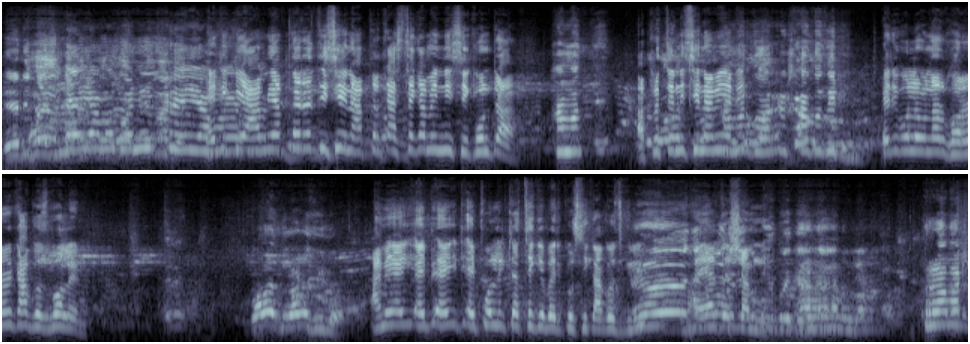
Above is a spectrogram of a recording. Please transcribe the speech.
এই আমার বোনের ঘরে, এই আমার- এদিকে আমি আপনারা দিছি না? আপনার কাছ থেকে আমি নিছি কোনটা? আপনার আপনি তো নিছি না আমি এটি ঘরের কাগজ এটি। বলে ওনার ঘরের কাগজ বলেন। আমি এই এই- এই এই পলিটা থেকে বের করছি কাগজগুলি। ভাইয়াদের সামনে। রবার্ট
